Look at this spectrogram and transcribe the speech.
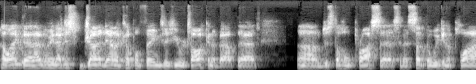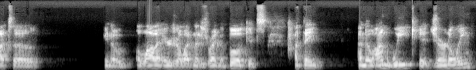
I like that. I mean i just jotted down a couple things as you were talking about that um, just the whole process and it's something we can apply to you know a lot of areas of our life not just writing a book. It's i think i know i'm weak at journaling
